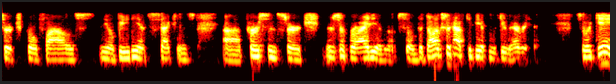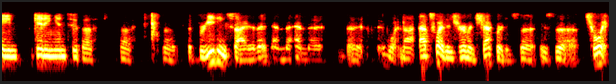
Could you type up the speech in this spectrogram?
search profiles, the obedience sections, uh, person search. There's a variety of them. So the dogs would have to be able to do everything. So again, getting into the, the the, breeding side of it and the, and the, the whatnot. That's why the German Shepherd is the is the choice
